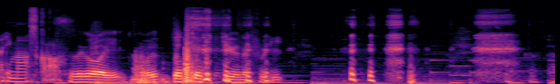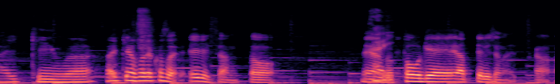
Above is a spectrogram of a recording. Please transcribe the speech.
ありますか？すごい、ド直球な振り。最近は、最近はそれこそエリさんと、ね、あのはい陶芸やってるじゃないですか。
